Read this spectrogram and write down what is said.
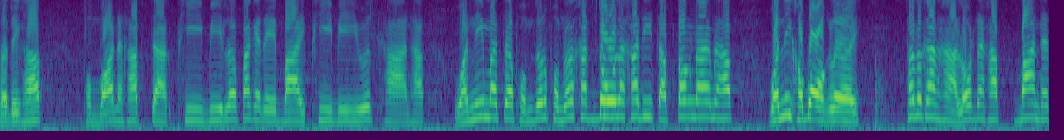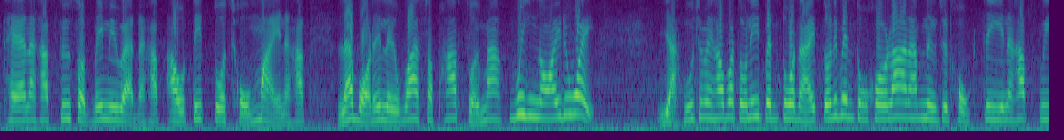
สวัสดีครับ ผมบอสนะครับ จาก PB รถปาร์กเดย์บาย PB Used Car ครับ วันนี้มาเจอผมด้วยรถผมรถคันโดนราคาที่จับต้องได้นะครับ วันนี้ขอบอกเลย ถ้าต้องการหารถนะครับ บ้านแท้ๆนะครับ ซื้อสดไม่มีแวดนะครับ เอาติดตัวโฉมใหม่นะครับ และบอกได้เลยว่าสภาพสวยมากวิ่งน้อยด้วย อยากรู้ใช่ไหมครับว่าตัวนี้เป็นตัวไหน ตัวนี้เป็นตัวโคโรล่านะครับ 1.6G นะครับปี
